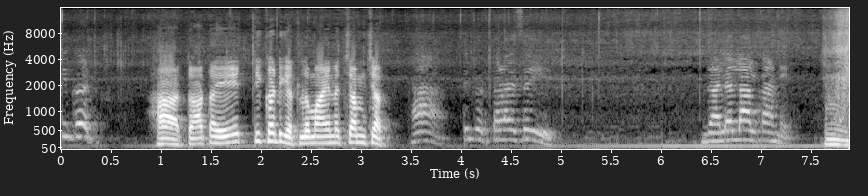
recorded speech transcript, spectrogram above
तिखट. हा तर आता हे तिखट घेतलं मायनं चमच्यात. हा तिखट तळायचं ये झाल्या लाल कांदे. हम्म.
